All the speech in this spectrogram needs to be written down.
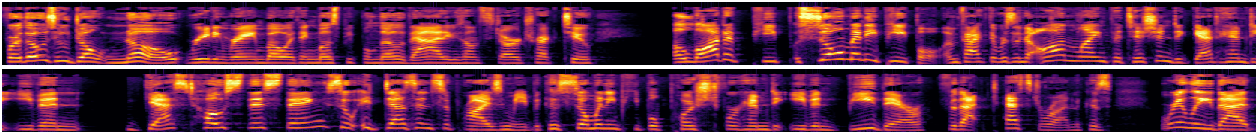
For those who don't know, reading Rainbow, I think most people know that he was on Star Trek too. A lot of people, so many people. In fact, there was an online petition to get him to even guest host this thing. So it doesn't surprise me because so many people pushed for him to even be there for that test run. Because really, that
